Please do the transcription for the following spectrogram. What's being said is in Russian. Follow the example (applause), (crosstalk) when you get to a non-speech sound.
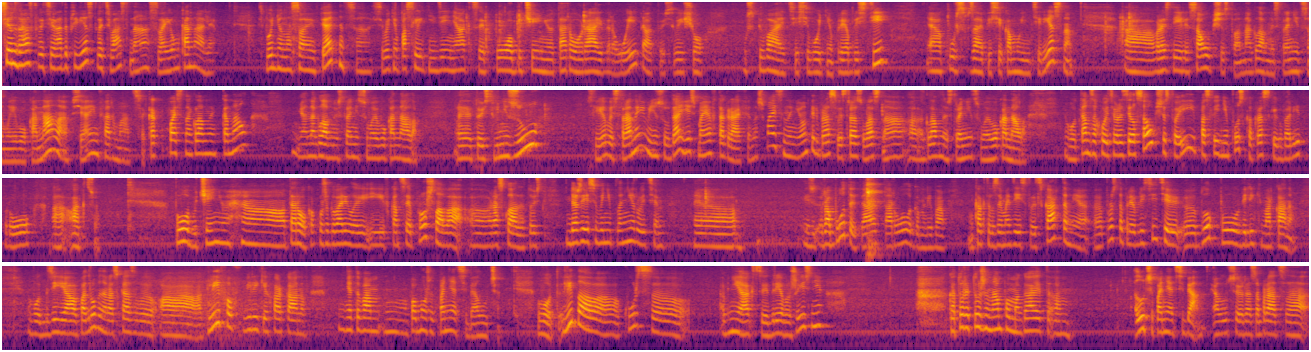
Всем здравствуйте! Рада приветствовать вас на своем канале. Сегодня у нас с вами пятница. Сегодня последний день акции по обучению Таро Райдера Уэйда. То есть вы еще успеваете сегодня приобрести э, курс в записи, кому интересно. А, в разделе «Сообщество» на главной странице моего канала вся информация. Как попасть на главный канал, э, на главную страницу моего канала? Э, то есть внизу с левой стороны внизу, да, есть моя фотография. Нажимаете на нее, он перебрасывает сразу вас на а, главную страницу моего канала. Вот, там заходите в раздел сообщества, и последний пост как раз таки говорит про а, акцию по обучению а, Таро. Как уже говорила и в конце прошлого а, расклада, то есть даже если вы не планируете э, работать да, тарологом, либо как-то взаимодействовать с картами, э, просто приобретите э, блог по великим арканам, вот, где я подробно рассказываю о глифах великих арканов. Это вам поможет понять себя лучше. Вот. Либо курс э, вне акции «Древо жизни», который тоже нам помогает лучше понять себя, лучше разобраться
